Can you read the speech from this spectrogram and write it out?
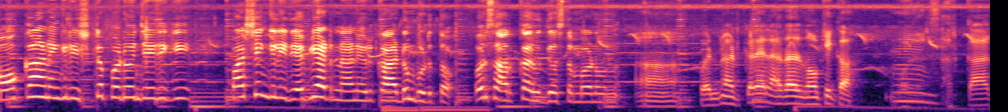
ഓക്കാണെങ്കിൽ ഇഷ്ടപ്പെടുകയും ചെയ്തിക്ക്. പക്ഷെങ്കിൽ രവിയേട്ടനാണ് ഒരു കടും പിടുത്തോ. ഒരു സർക്കാർ ഉദ്യോഗസ്ഥൻ വേണമെന്ന് ആ പെണ്ണ് അടുക്കളയിൽ അതാ നോക്കിക്കോ. സർക്കാർ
